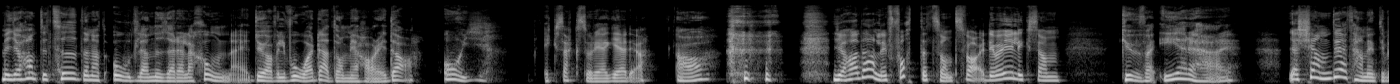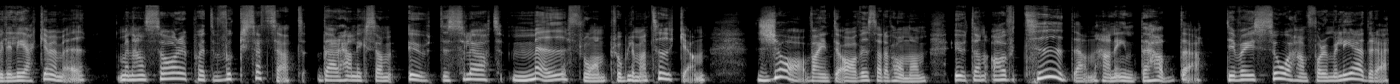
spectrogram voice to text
men jag har inte tiden att odla nya relationer då jag vill vårda de jag har idag. Oj. Exakt så reagerade jag. Ja. jag hade aldrig fått ett sånt svar. Det var ju liksom, gud vad är det här? Jag kände att han inte ville leka med mig. Men han sa det på ett vuxet sätt där han liksom uteslöt mig från problematiken. Jag var inte avvisad av honom utan av tiden han inte hade. Det var ju så han formulerade det,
